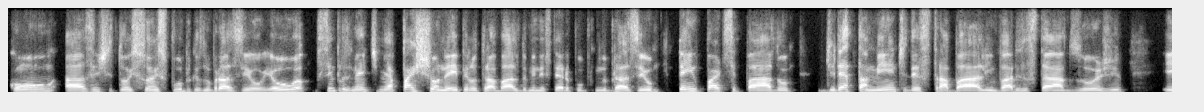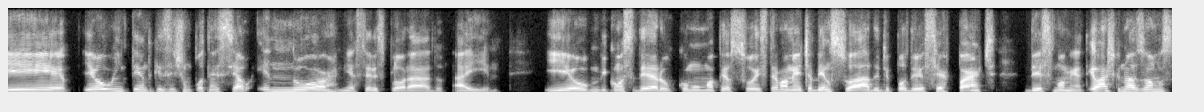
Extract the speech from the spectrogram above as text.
com as instituições públicas no Brasil. Eu ah, simplesmente me apaixonei pelo trabalho do Ministério Público no Brasil, tenho participado diretamente desse trabalho em vários estados hoje e eu entendo que existe um potencial enorme a ser explorado aí. E eu me considero como uma pessoa extremamente abençoada de poder ser parte desse momento. Eu acho que nós vamos,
